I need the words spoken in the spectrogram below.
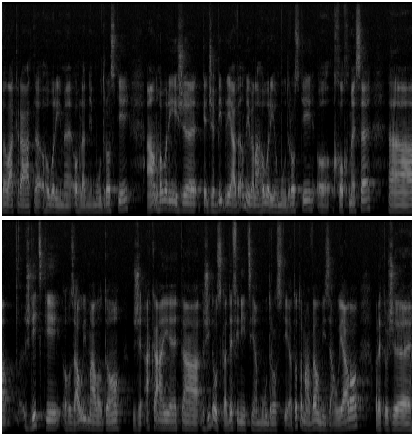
veľakrát hovoríme ohľadne múdrosti. A on hovorí, že keďže Biblia veľmi veľa hovorí o múdrosti, o chochmese, vždycky ho zaujímalo to, že aká je tá židovská definícia múdrosti. A toto ma veľmi zaujalo, pretože eh,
